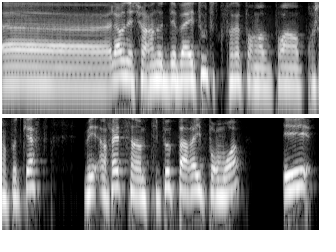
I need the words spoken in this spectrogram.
Euh, là, on est sur un autre débat et tout, pour ça pour un, pour un prochain podcast. Mais en fait, c'est un petit peu pareil pour moi. Et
